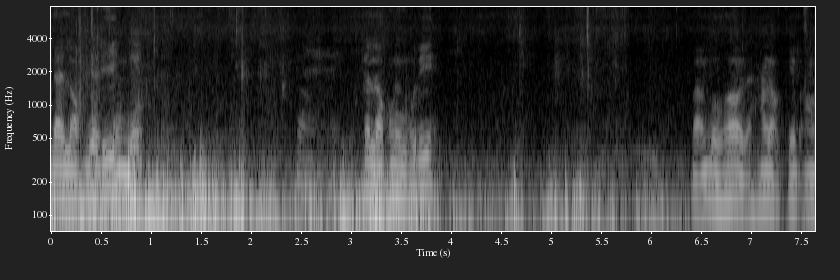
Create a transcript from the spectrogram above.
ได้หลอกเยพอะอดีจริงเด้ได้หลอกหนึ่งพอดีหวังบ่พอเดี๋ยวหาหลอกเก็บเอา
